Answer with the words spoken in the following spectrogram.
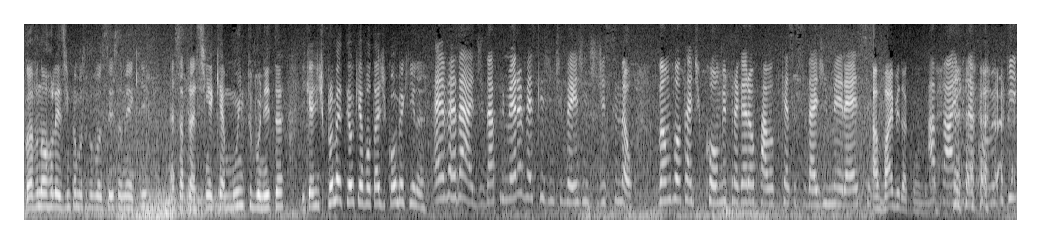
Agora vou dar um rolezinho pra mostrar pra vocês também aqui essa pracinha que é muito bonita e que a gente prometeu que ia voltar de Kombi aqui, né? É verdade, da primeira vez que a gente veio a gente disse não, vamos voltar de Kombi pra Garopaba porque essa cidade merece... Assim, a vibe da Kombi. Né? A vibe da Kombi, porque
